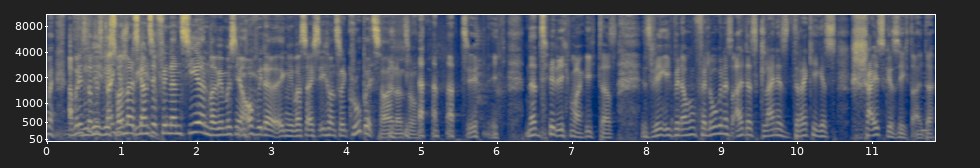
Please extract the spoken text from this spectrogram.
man, aber das ist doch das Wie, wie soll man das Ganze finanzieren? Weil wir müssen ja auch wieder irgendwie, was weiß ich, unsere Crew bezahlen und so. ja, natürlich. Natürlich mache ich das. Deswegen, ich bin auch ein verlogenes, altes, kleines, dreckiges Scheißgesicht, Alter.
